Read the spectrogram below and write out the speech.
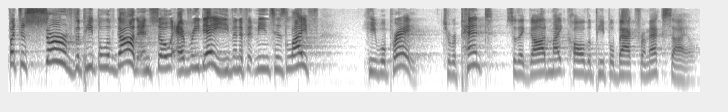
but to serve the people of God. And so every day, even if it means his life, he will pray to repent so that God might call the people back from exile.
